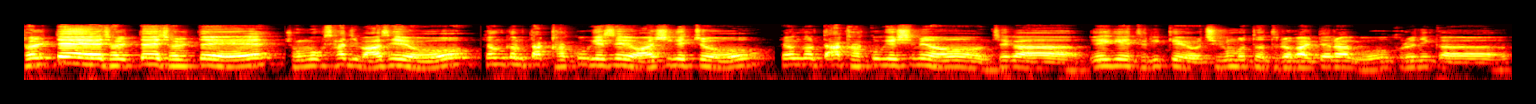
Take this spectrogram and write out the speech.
절대 절대 절대 종목 사지 마세요. 현금 딱 갖고 계세요. 아시겠죠? 현금 딱 갖고 계시면 제가 얘기해 드릴게요. 지금부터 들어갈 때라고. 그러니까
